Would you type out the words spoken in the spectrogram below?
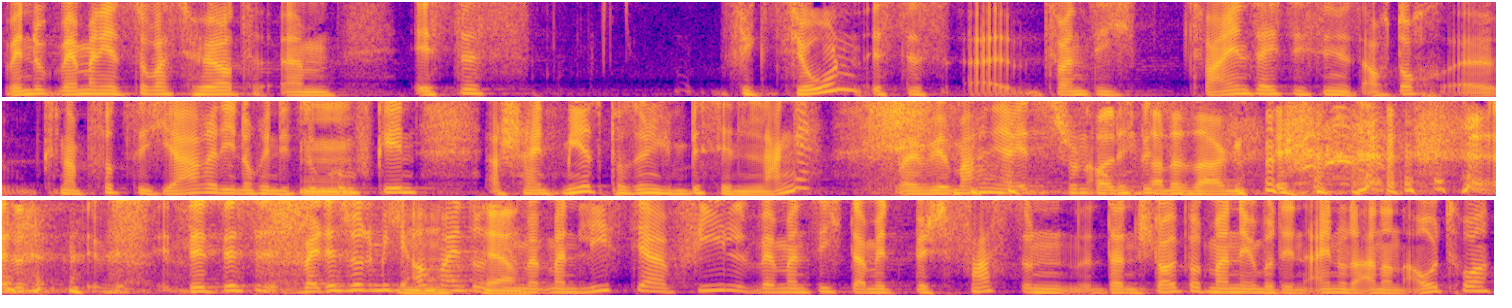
wenn du, wenn man jetzt sowas hört, ähm, ist es Fiktion? Ist es äh, 20 62 sind jetzt auch doch äh, knapp 40 Jahre, die noch in die Zukunft mhm. gehen, erscheint mir jetzt persönlich ein bisschen lange, weil wir machen ja jetzt schon auch Wollte ich gerade sagen. also, das, weil das würde mich mhm. auch mal interessieren. Ja. Man liest ja viel, wenn man sich damit befasst und dann stolpert man über den einen oder anderen Autor.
